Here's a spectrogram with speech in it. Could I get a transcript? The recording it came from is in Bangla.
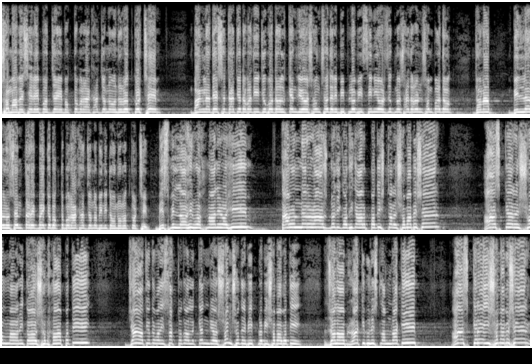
সমাবেশের এই পর্যায়ে বক্তব্য রাখার জন্য অনুরোধ করছে বাংলাদেশ জাতীয়তাবাদী যুবদল কেন্দ্রীয় সংসদের বিপ্লবী সিনিয়র যুগ্ম সাধারণ সম্পাদক জনাব বিল্লাল হোসেন তারেক ভাইকে বক্তব্য রাখার জন্য বিনীত অনুরোধ করছি। বিসমিল্লাহির রহমান রহিম। তারুণ্যের রাজনৈতিক অধিকার প্রতিষ্ঠার সমাবেশের আজকের সম্মানিত সভাপতি, জাতীয়তাবাদী ছাত্রদল কেন্দ্রীয় সংসদের বিপ্লবী সভাপতি জনাব রাকিবুল ইসলাম রাকিব। আজকের এই সমাবেশের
